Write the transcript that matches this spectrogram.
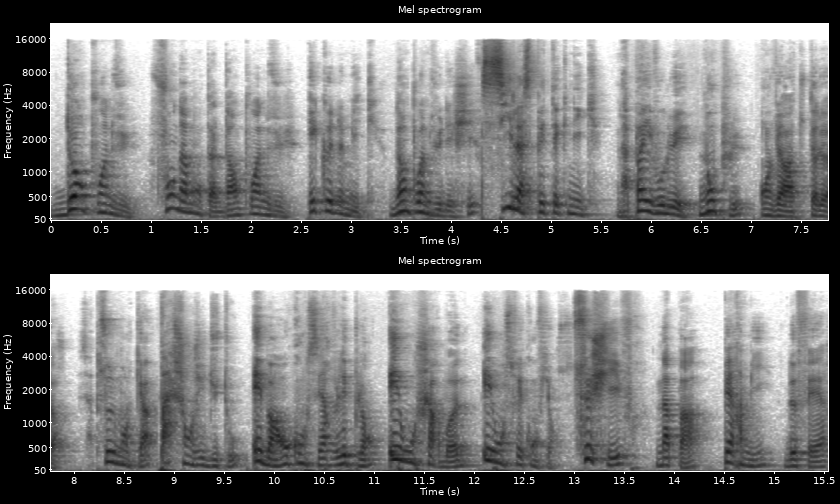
d'un point de vue fondamental, d'un point de vue économique, d'un point de vue des chiffres, si l'aspect technique n'a pas évolué non plus, on le verra tout à l'heure, c'est absolument le cas, pas changé du tout, eh ben on conserve les plans et on charbonne et on se fait confiance. Ce chiffre n'a pas permis de faire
